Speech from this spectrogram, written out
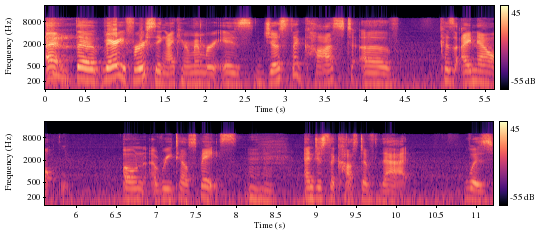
uh, the very first thing I can remember is just the cost of, because I now own a retail space, mm-hmm. and just the cost of that was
